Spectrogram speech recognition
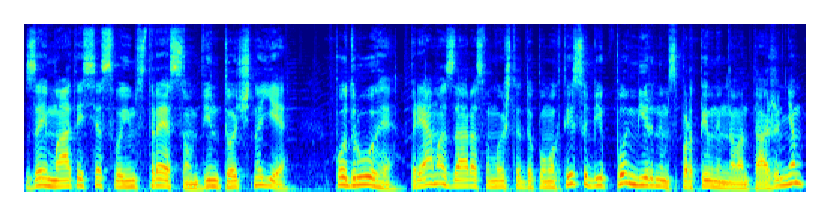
займатися своїм стресом, він точно є. По-друге, прямо зараз ви можете допомогти собі помірним спортивним навантаженням,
